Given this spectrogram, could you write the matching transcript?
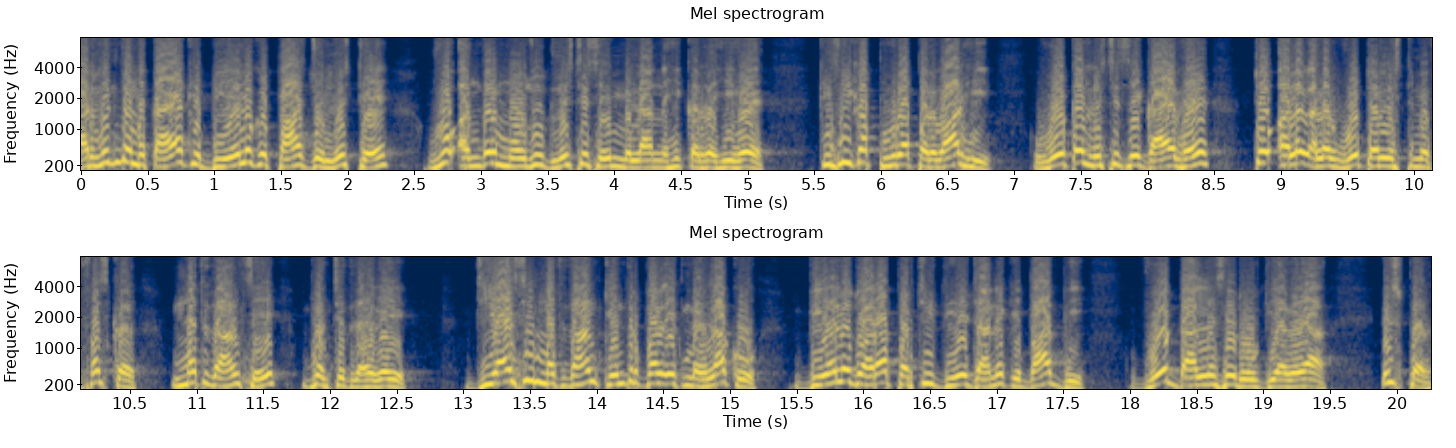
अरविंद ने बताया कि बीएलओ के पास जो लिस्ट है, वो अंदर मौजूद लिस्ट से मिला नहीं कर रही है। किसी का पूरा परिवार ही वोटर लिस्ट से गायब है तो अलग अलग वोटर लिस्ट में फंसकर मतदान से वंचित रह गए। जीआईसी मतदान केंद्र पर एक महिला को बीएलओ द्वारा पर्ची दिए जाने के बाद भी वोट डालने से रोक दिया गया। इस पर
